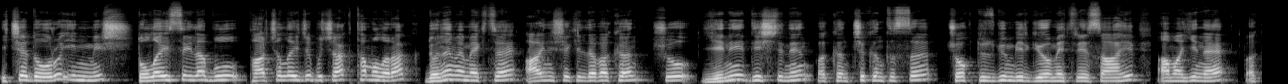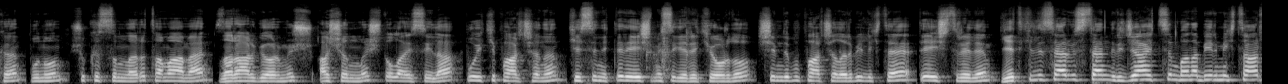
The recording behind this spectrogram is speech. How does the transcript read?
içe doğru inmiş. Dolayısıyla bu parçalayıcı bıçak tam olarak dönememekte. Aynı şekilde bakın şu yeni dişlinin bakın çıkıntısı çok düzgün bir geometriye sahip. Ama yine bakın bunun şu kısımları tamamen zarar görmüş, aşınmış. Dolayısıyla bu iki parçanın kesinlikle değişmesi gerekiyordu. Şimdi bu parçaları birlikte değiştirelim. Yetkili servisten rica ettim bana bir miktar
